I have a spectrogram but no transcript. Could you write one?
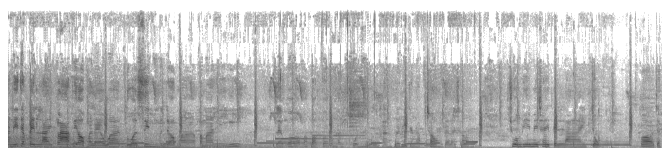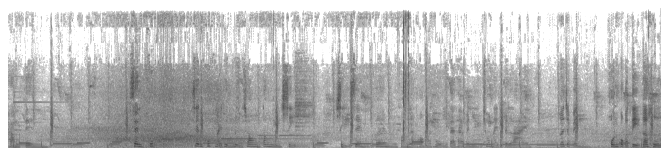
อันนี้จะเป็นลายกราฟที่ออกมาแล้วว่าตัวสิ้นมันจะออกมาประมาณนี้ แล้วก็ป้าปอกก็กำลังค้นอยู่นะคะ เพื่อที่จะนับช่องแต่ละช่อง ช่วงที่ไม่ใช่เป็นลายจบ ก็จะทำเป็นเส้นคุบเส้นคุบหมายถึงหนึ่งช่องต้องมีสี่สี่เส้นเพื่อให้มันมีความหนาของผ้าถุง แต่ถ้าเป็นช่วงไหนที่เป็นลาย ก็จะเป็นคนปกติก็คือ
